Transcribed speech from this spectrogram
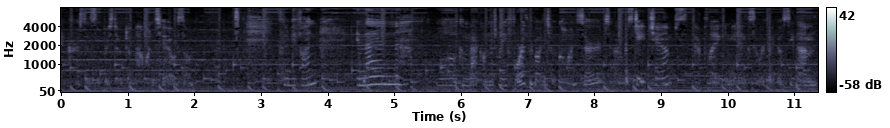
And Chris is super stoked on that one too. So it's it's gonna be fun. And then we'll come back on the 24th. We're going to a concert, uh, State Champs. They're playing in Munich, so we're gonna go see them.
